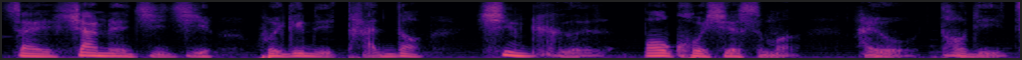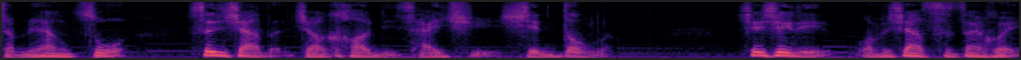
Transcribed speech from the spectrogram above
在下面几集。会跟你谈到性格包括些什么，还有到底怎么样做，剩下的就要靠你采取行动了。谢谢你，我们下次再会。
